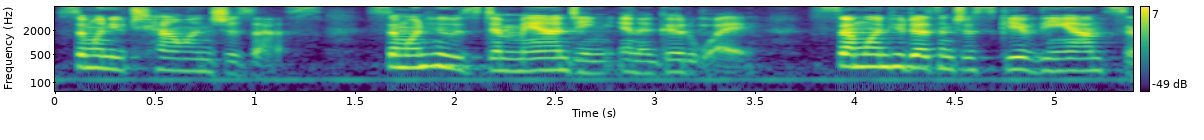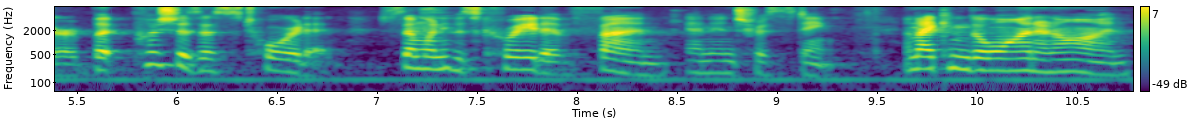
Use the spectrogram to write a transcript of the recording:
Someone who challenges us, someone who's demanding in a good way, someone who doesn't just give the answer, but pushes us toward it, someone who's creative, fun, and interesting. And I can go on and on.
